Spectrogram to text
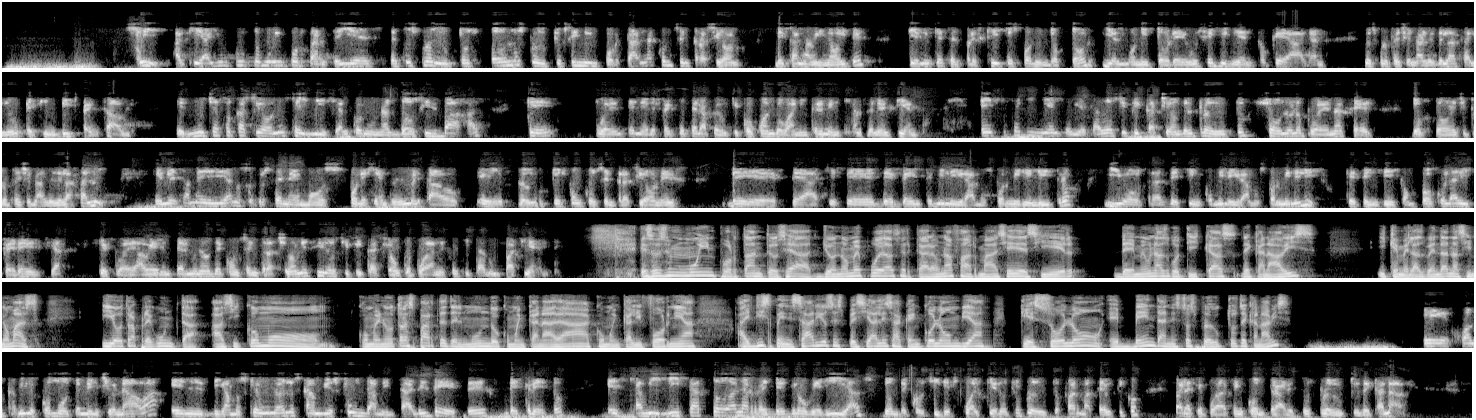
Sí, aquí hay un punto muy importante y es estos productos, todos los productos sin importar la concentración de cannabinoides, tienen que ser prescritos por un doctor y el monitoreo y seguimiento que hagan los profesionales de la salud es indispensable. En muchas ocasiones se inician con unas dosis bajas que pueden tener efecto terapéutico cuando van incrementando en el tiempo. Ese seguimiento y esa dosificación del producto solo lo pueden hacer doctores y profesionales de la salud. En esa medida nosotros tenemos, por ejemplo, en el mercado eh, productos con concentraciones de THC de 20 miligramos por mililitro y otras de 5 miligramos por mililitro, que te indica un poco la diferencia que puede haber en términos de concentraciones y dosificación que pueda necesitar un paciente. Eso es muy importante, o sea, yo no me puedo acercar a una farmacia y decir, deme unas goticas de cannabis y que me las vendan así nomás. Y otra pregunta, así como, como en otras partes del mundo, como en Canadá, como en California, ¿Hay dispensarios especiales acá en Colombia que solo eh, vendan estos productos de cannabis? Eh, Juan Camilo, como te mencionaba, el, digamos que uno de los cambios fundamentales de este decreto estabiliza toda la red de droguerías donde consigues cualquier otro producto farmacéutico para que puedas encontrar estos productos de cannabis.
